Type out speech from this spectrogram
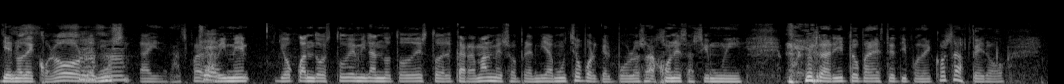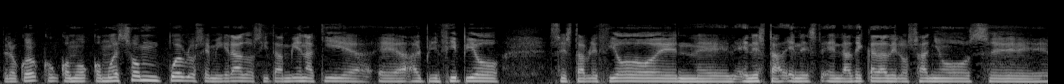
Lleno de color, de música y demás. A mí me, yo cuando estuve mirando todo esto del carnaval me sorprendía mucho porque el pueblo sajón es así muy, muy rarito para este tipo de cosas, pero pero como, como son pueblos emigrados y también aquí eh, eh, al principio se estableció en, en, esta, en, este, en, la década de los años eh,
